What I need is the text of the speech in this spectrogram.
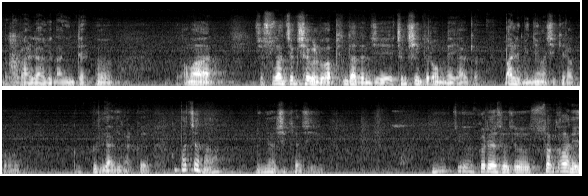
뭐 내가 할 이야기는 아닌데 어, 아마 수산 정책을 누가 핀다든지 정치인들 오면 내가 이렇게 빨리 민영화 시키라고 그, 그 이야기 날 거예요. 그럼 맞잖아. 민영화 시켜야지. 음, 저, 그래서 저 수산과관에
